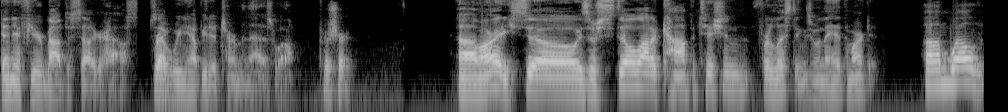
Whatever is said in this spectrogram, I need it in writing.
than if you're about to sell your house, so Right. we can help you determine that as well. For sure. Um, alrighty. So, is there still a lot of competition for listings when they hit the market? Um, well,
